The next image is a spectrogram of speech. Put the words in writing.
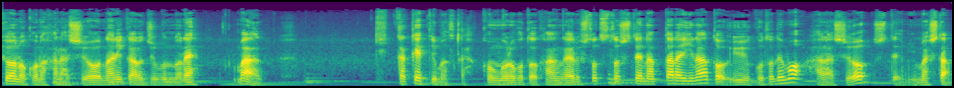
今日のこの話を何かの自分のねまあきっかけって言いますか今後のことを考える一つとしてなったらいいなということでも話をしてみました。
